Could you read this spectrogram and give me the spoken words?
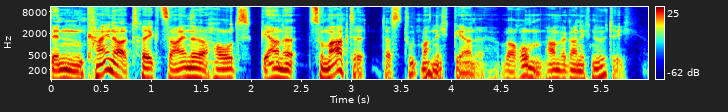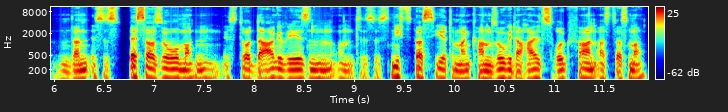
denn keiner trägt seine Haut gerne zu Markte. Das tut man nicht gerne. Warum? Haben wir gar nicht nötig. Und dann ist es besser so, man ist dort da gewesen und es ist nichts passiert und man kann so wieder heil zurückfahren, als dass man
